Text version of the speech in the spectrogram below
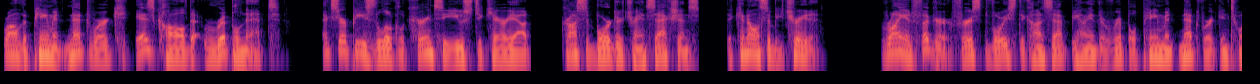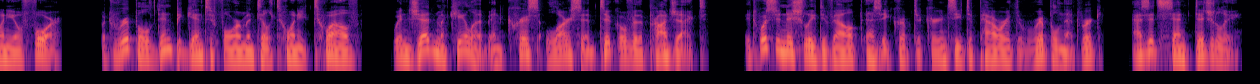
While the payment network is called RippleNet, XRP's local currency used to carry out cross border transactions that can also be traded. Ryan Fugger first voiced the concept behind the Ripple payment network in 2004, but Ripple didn't begin to form until 2012 when Jed McCaleb and Chris Larsen took over the project, it was initially developed as a cryptocurrency to power the Ripple network as it's sent digitally.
